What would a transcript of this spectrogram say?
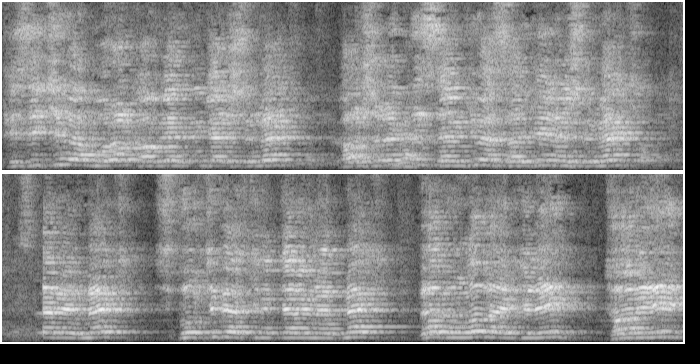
fiziki ve moral kabiliyetini geliştirmek, karşılıklı sevgi ve saygı iyileştirmek, vermek, sportif etkinliklere yönetmek ve bunlarla ilgili tarihi,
